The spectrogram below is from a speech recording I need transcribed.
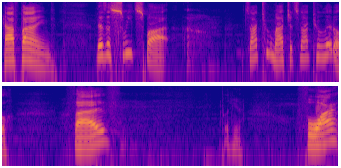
Half bind. There's a sweet spot. It's not too much, it's not too little. Five. Put here. Four.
